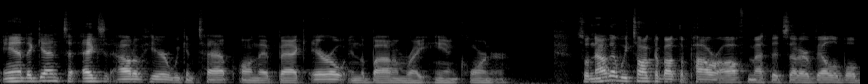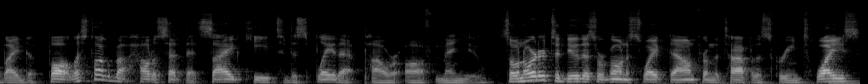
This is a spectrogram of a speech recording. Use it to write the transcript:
And again, to exit out of here, we can tap on that back arrow in the bottom right hand corner. So now that we talked about the power off methods that are available by default, let's talk about how to set that side key to display that power off menu. So in order to do this, we're going to swipe down from the top of the screen twice,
